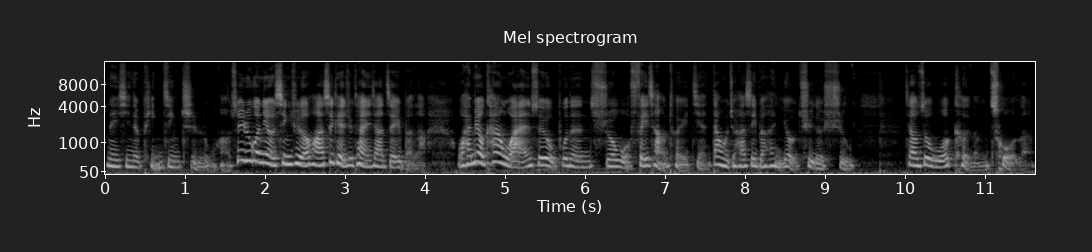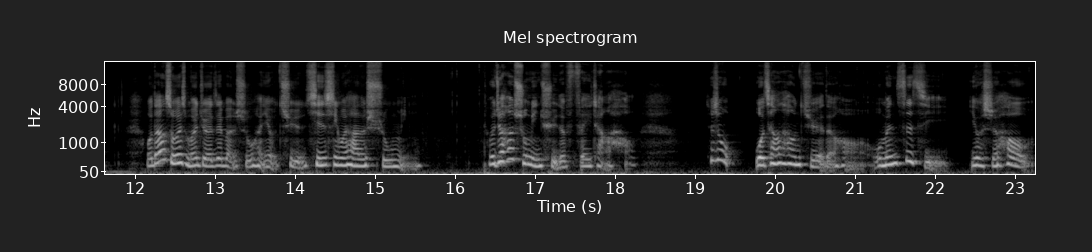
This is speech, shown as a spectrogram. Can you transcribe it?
内心的平静之路哈。所以如果你有兴趣的话，是可以去看一下这一本啦。我还没有看完，所以我不能说我非常推荐，但我觉得它是一本很有趣的书，叫做《我可能错了》。我当时为什么会觉得这本书很有趣？其实是因为它的书名，我觉得它书名取得非常好。就是我常常觉得哈，我们自己有时候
